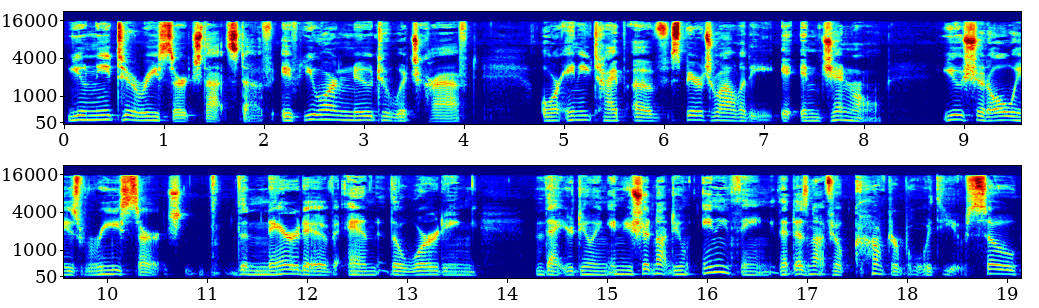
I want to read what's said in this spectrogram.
You need to research that stuff. If you are new to witchcraft or any type of spirituality in general, you should always research the narrative and the wording that you're doing, and you should not do anything that does not feel comfortable with you. So,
